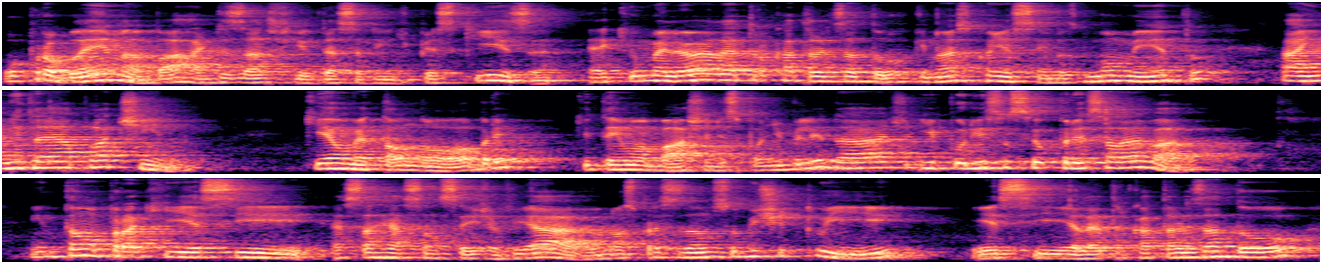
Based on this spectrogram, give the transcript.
O problema barra desafio dessa linha de pesquisa é que o melhor eletrocatalisador que nós conhecemos no momento ainda é a platina, que é um metal nobre, que tem uma baixa disponibilidade e por isso seu preço é elevado. Então, para que esse, essa reação seja viável, nós precisamos substituir esse eletrocatalisador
